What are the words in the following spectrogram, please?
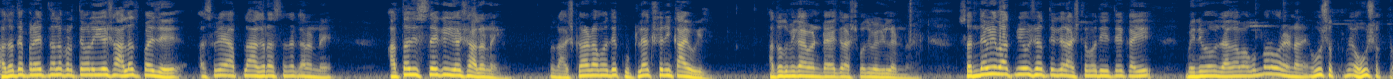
आता त्या प्रयत्नाला प्रत्येकाला यश आलंच पाहिजे असं काही आपला आग्रह असण्याचं कारण नाही. आता दिसतंय की यश आलं नाही. राजकारणामध्ये कुठल्या क्षणी काय होईल? आता तुम्ही काय म्हणताय की राष्ट्रपती वेगळी लढणार आहे? संध्याकाळी बातमी येऊ शकते की राष्ट्रपती इथे काही मिनिमम जागा मागून बरोबर येणार आहे. होऊ शकतं म्हणजे होऊ शकतं.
